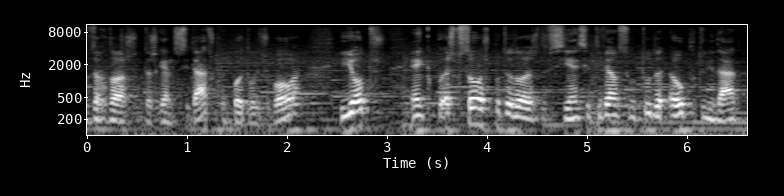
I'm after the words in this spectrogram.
nos arredores das grandes cidades, como Porto e Lisboa, e outros em que as pessoas portadoras de deficiência tiveram, sobretudo, a oportunidade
